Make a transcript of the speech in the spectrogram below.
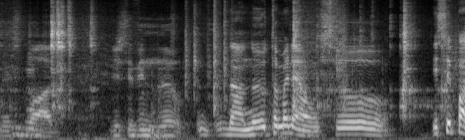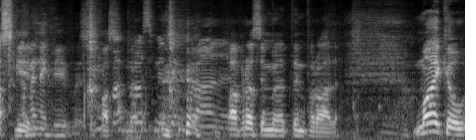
deste lado. Isto é vindo não. Não, não, eu também não. Isso, isso é para a seguir. Também é. Isso é Para a próxima temporada. para a próxima temporada. Michael,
